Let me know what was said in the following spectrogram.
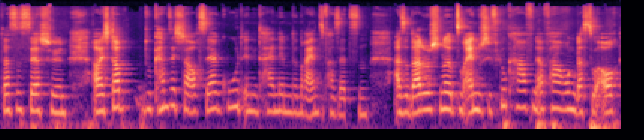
Das ist sehr schön. Aber ich glaube, du kannst dich da auch sehr gut in die Teilnehmenden reinversetzen. Also dadurch, ne, zum einen durch die Flughafenerfahrung, dass du auch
